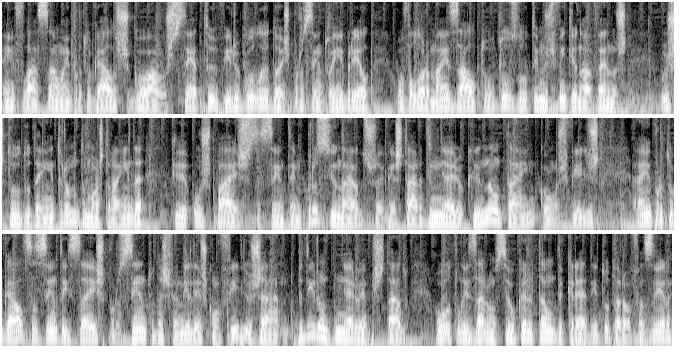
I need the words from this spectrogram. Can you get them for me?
A inflação em Portugal chegou aos 7,2% em abril, o valor mais alto dos últimos 29 anos. O estudo da Intrum demonstra ainda que os pais se sentem pressionados a gastar dinheiro que não têm com os filhos. Em Portugal, 66% das famílias com filhos já pediram dinheiro emprestado ou utilizaram o seu cartão de crédito para o fazer.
